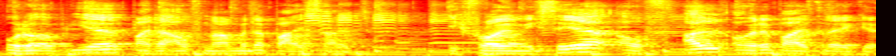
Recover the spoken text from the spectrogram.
oder ob ihr bei der Aufnahme dabei seid. Ich freue mich sehr auf all eure Beiträge.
